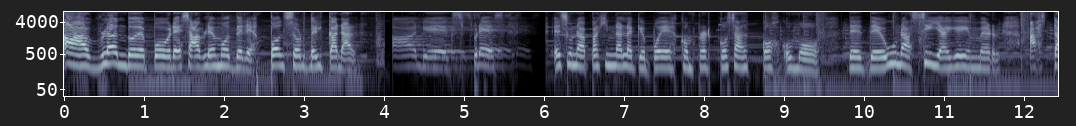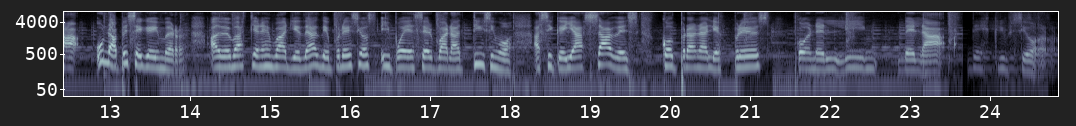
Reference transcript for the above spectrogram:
Hablando de pobreza, hablemos del sponsor del canal, AliExpress. Es una página en la que puedes comprar cosas como desde una silla gamer hasta una PC gamer. Además tienes variedad de precios y puede ser baratísimo. Así que ya sabes, compran AliExpress con el link de la descripción.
